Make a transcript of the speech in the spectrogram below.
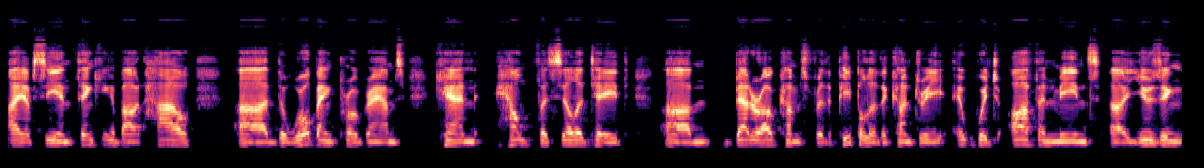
IFC, and thinking about how uh, the World Bank programs can help facilitate um, better outcomes for the people of the country, eh, which often means uh, using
